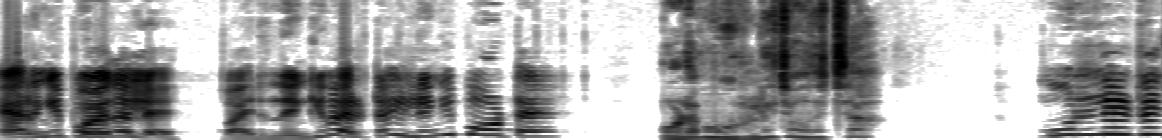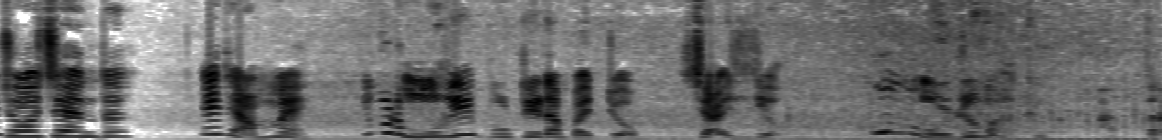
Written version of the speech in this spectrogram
ഇറങ്ങിപ്പോയതല്ലേ? വരുന്നെങ്കി വരട്ടെ ഇല്ലെങ്കി പോട്ടെ. മോളെ മുരളി ചോദിച്ചാ? മുരളിയേട്ടൻ ചോദിച്ചാ എന്ത്? എന്റെ അമ്മേ ഇവിടെ മുറി പൂട്ടിയിടാൻ പറ്റുമോ ശല്യോ? ഒന്ന് ഒഴിവാക്ക്. അത്ര.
